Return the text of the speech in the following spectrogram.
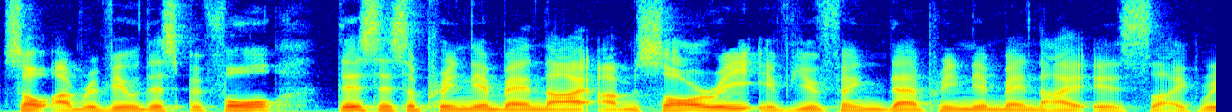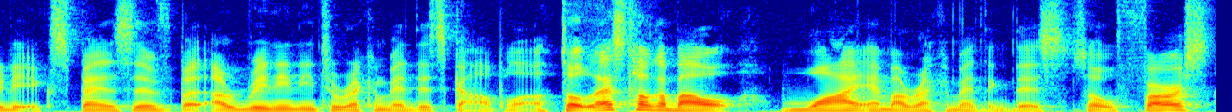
So I reviewed this before. This is a premium Bandai. I'm sorry if you think that premium Bandai is like really expensive, but I really need to recommend this Gunpla. So let's talk about why am I recommending this. So first,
